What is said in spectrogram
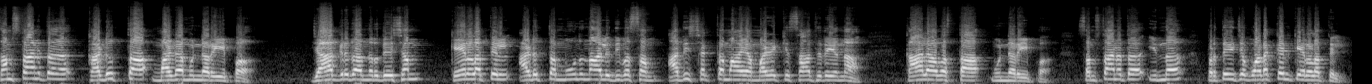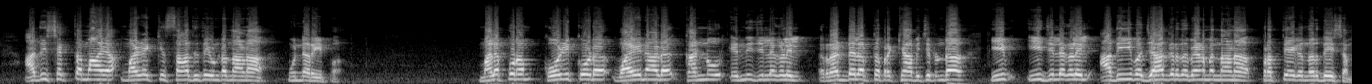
സംസ്ഥാനത്ത് കടുത്ത മഴ മുന്നറിയിപ്പ്. ജാഗ്രതാ നിർദ്ദേശം കേരളത്തിൽ അടുത്ത മൂന്ന് നാല് ദിവസം അതിശക്തമായ മഴയ്ക്ക് സാധ്യതയെന്ന് കാലാവസ്ഥ മുന്നറിയിപ്പ്. സംസ്ഥാനത്ത് ഇന്ന് പ്രത്യേകിച്ച് വടക്കൻ കേരളത്തിൽ അതിശക്തമായ മഴയ്ക്ക് സാധ്യതയുണ്ടെന്നാണ് മുന്നറിയിപ്പ്. മലപ്പുറം കോഴിക്കോട് വയനാട് കണ്ണൂർ എന്നീ ജില്ലകളിൽ റെഡ് അലർട്ട് പ്രഖ്യാപിച്ചിട്ടുണ്ട്. ഈ ഈ ജില്ലകളിൽ അതീവ ജാഗ്രത വേണമെന്നാണ് പ്രത്യേക നിർദ്ദേശം.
